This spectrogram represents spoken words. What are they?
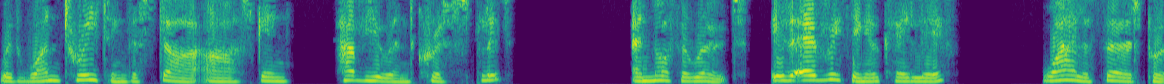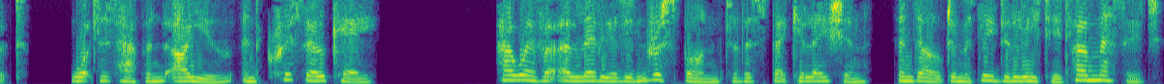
with one tweeting the star asking, have you and Chris split? Another wrote, is everything okay Liv? While a third put, what has happened are you and Chris okay? However Olivia didn't respond to the speculation, and ultimately deleted her message.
